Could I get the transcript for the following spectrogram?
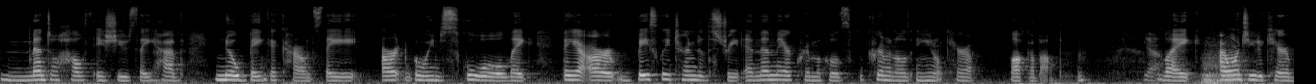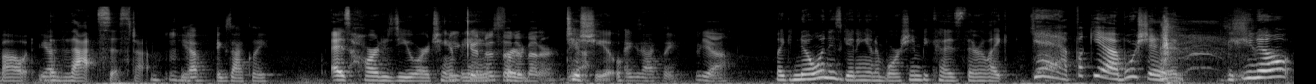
mental health issues. They have no bank accounts. They aren't going to school. Like they are basically turned to the street and then they are criminals criminals and you don't care a fuck about them. Yeah. Like I want you to care about Yep. that system mm-hmm. Yep, exactly. as hard as you are couldn't championing have said for better. tissue. Exactly. Yeah. Like no one is getting an abortion because they're like, yeah, fuck yeah, abortion. you know,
